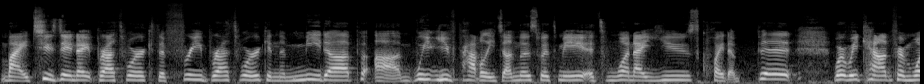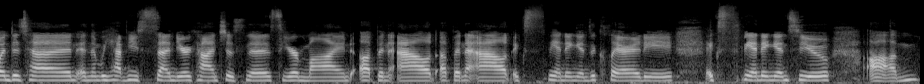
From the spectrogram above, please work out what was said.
my Tuesday night breath work, the free breath work and the meetup, um, we, you've probably done this with me. It's one I use quite a bit where we count from one to 10 and then we have you send your consciousness, your mind up and out, up and out, expanding into clarity, expanding into, um,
